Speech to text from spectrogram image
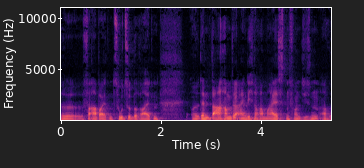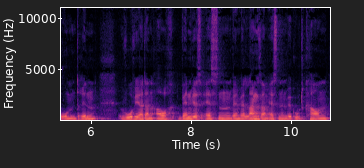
äh, verarbeiten, zuzubereiten. Äh, denn da haben wir eigentlich noch am meisten von diesen Aromen drin, wo wir dann auch, wenn wir es essen, wenn wir langsam essen, wenn wir gut kauen,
